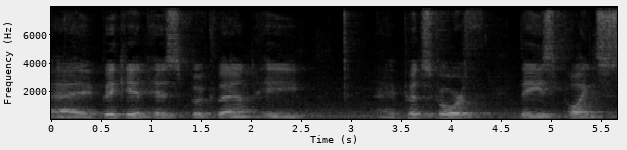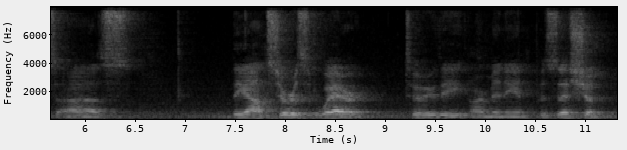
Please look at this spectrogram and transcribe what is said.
uh, Beeke, in his book, then, he uh, puts forth these points as the answer, as it were, to the Arminian position.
